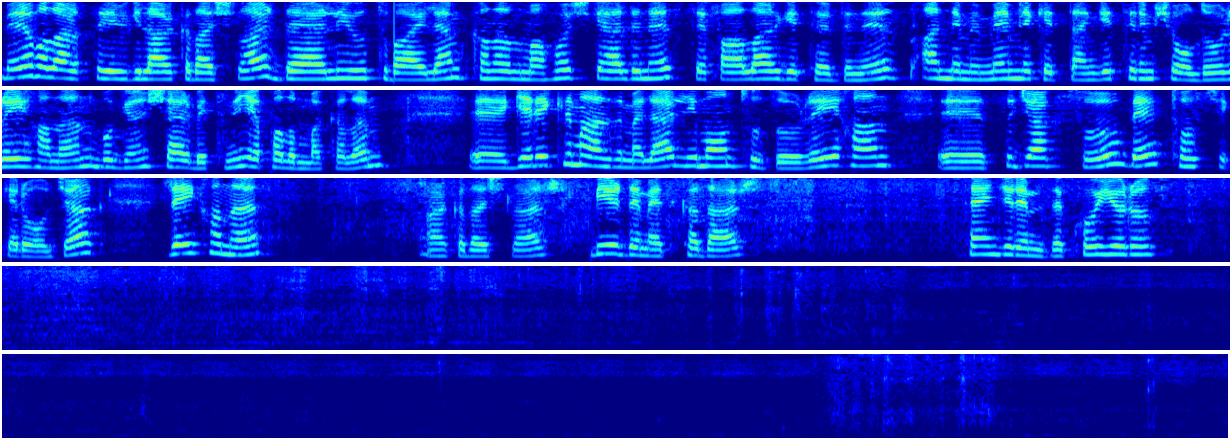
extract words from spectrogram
Merhabalar sevgili arkadaşlar, değerli YouTube ailem kanalıma hoş geldiniz, sefalar getirdiniz. Annemin memleketten getirmiş olduğu reyhanın bugün şerbetini yapalım bakalım. E, gerekli malzemeler limon tuzu, reyhan, e, sıcak su ve toz şeker olacak. Reyhanı arkadaşlar bir demet kadar tenceremize koyuyoruz.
